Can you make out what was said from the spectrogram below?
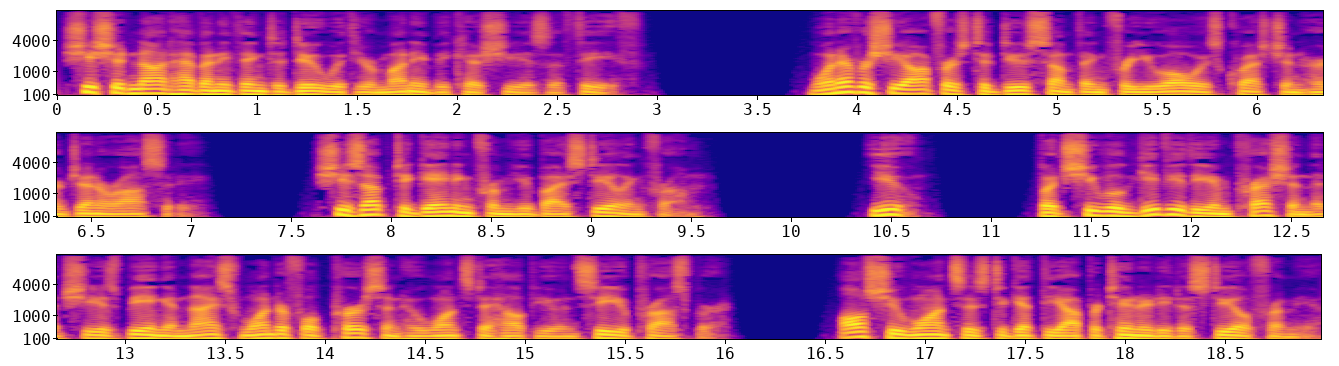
She should not have anything to do with your money because she is a thief. Whenever she offers to do something for you, always question her generosity. She's up to gaining from you by stealing from you. But she will give you the impression that she is being a nice, wonderful person who wants to help you and see you prosper. All she wants is to get the opportunity to steal from you.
